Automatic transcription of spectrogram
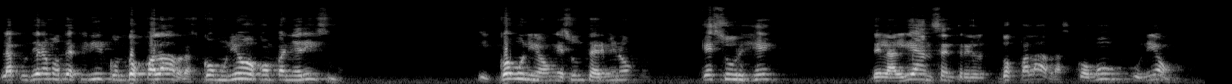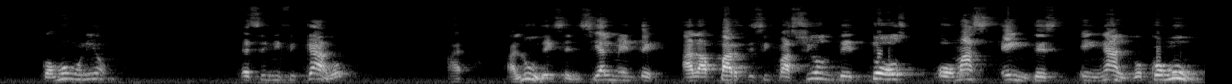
la pudiéramos definir con dos palabras, comunión o compañerismo. Y comunión es un término que surge de la alianza entre dos palabras, común, unión. Común, unión. El significado alude esencialmente a la participación de dos o más entes en algo común.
